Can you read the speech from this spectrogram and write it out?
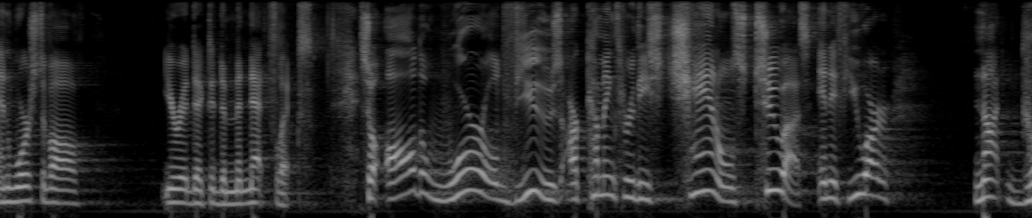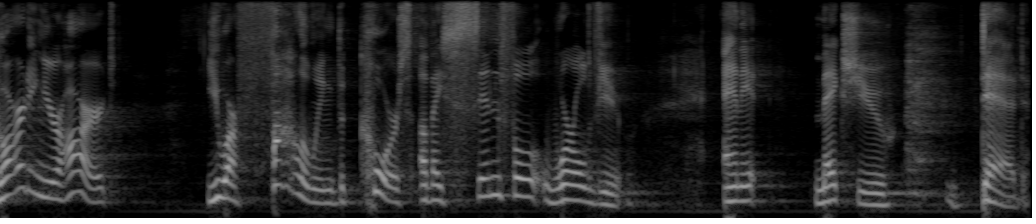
and worst of all, you're addicted to Netflix. So, all the world views are coming through these channels to us. And if you are not guarding your heart, you are following the course of a sinful worldview, and it makes you dead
